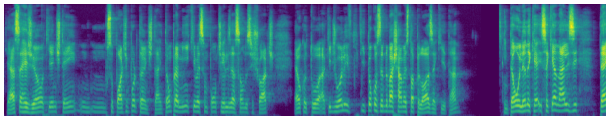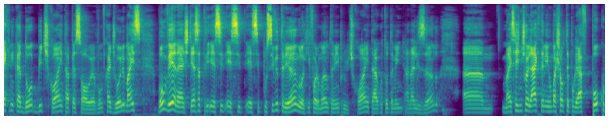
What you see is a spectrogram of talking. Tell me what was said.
que essa região aqui a gente tem um, um suporte importante, tá? Então, para mim, aqui vai ser um ponto de realização desse short, é o que eu estou aqui de olho e estou considerando baixar mais stop loss aqui, tá? Então, olhando aqui, isso aqui é análise técnica do Bitcoin, tá, pessoal? Vamos ficar de olho, mas vamos ver, né? A gente tem essa, esse, esse, esse possível triângulo aqui formando também para o Bitcoin, tá? Que eu estou também analisando. Um, mas se a gente olhar aqui também, vamos baixar o tempo gráfico pouco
